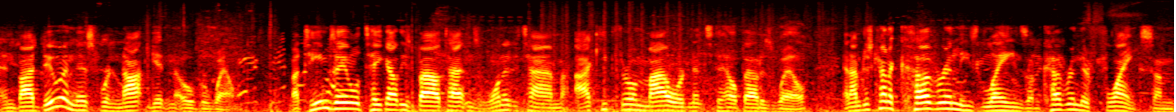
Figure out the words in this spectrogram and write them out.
and by doing this, we're not getting overwhelmed. My team's able to take out these Bile Titans one at a time. I keep throwing my ordnance to help out as well. And I'm just kind of covering these lanes. I'm covering their flanks. I'm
